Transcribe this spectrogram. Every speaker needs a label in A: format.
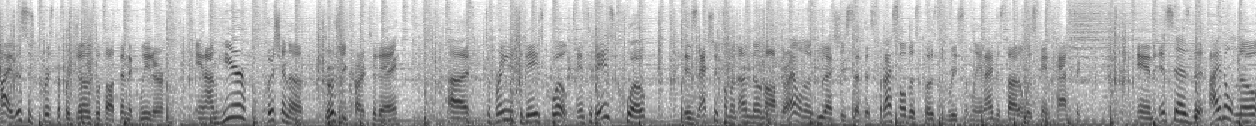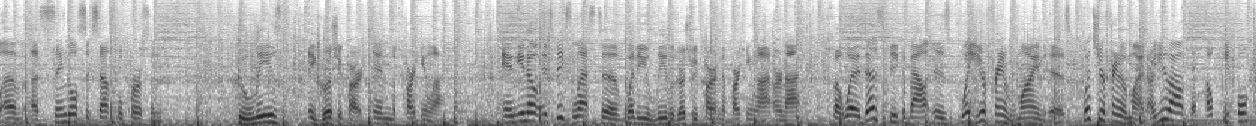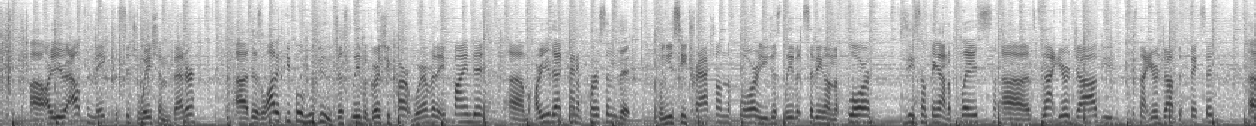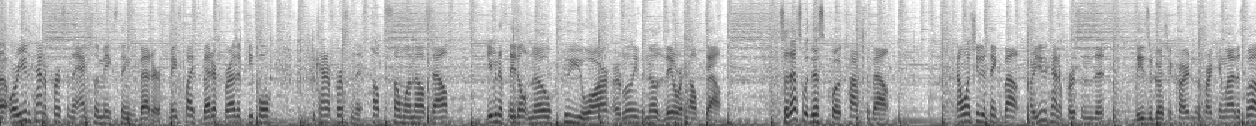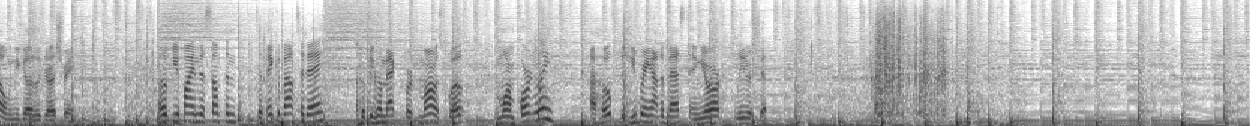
A: Hi, this is Christopher Jones with Authentic Leader, and I'm here pushing a grocery cart today uh, to bring you today's quote. And today's quote is actually from an unknown author. I don't know who actually said this, but I saw this posted recently and I just thought it was fantastic. And it says that I don't know of a single successful person who leaves a grocery cart in the parking lot. And you know, it speaks less to whether you leave a grocery cart in the parking lot or not, but what it does speak about is what your frame of mind is. What's your frame of mind? Are you out to help people? Uh, are you out to make the situation better? Uh, there's a lot of people who do just leave a grocery cart wherever they find it. Um, are you that kind of person that when you see trash on the floor, you just leave it sitting on the floor? See something out of place, uh, it's not your job, you, it's not your job to fix it. Uh, or are you the kind of person that actually makes things better, makes life better for other people, the kind of person that helps someone else out even if they don't know who you are or don't even know that they were helped out. So that's what this quote talks about. And I want you to think about, are you the kind of person that leaves a grocery cart in the parking lot as well when you go to the grocery? I hope you find this something to think about today. I hope you come back for tomorrow's quote. And more importantly, I hope that you bring out the best in your leadership.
